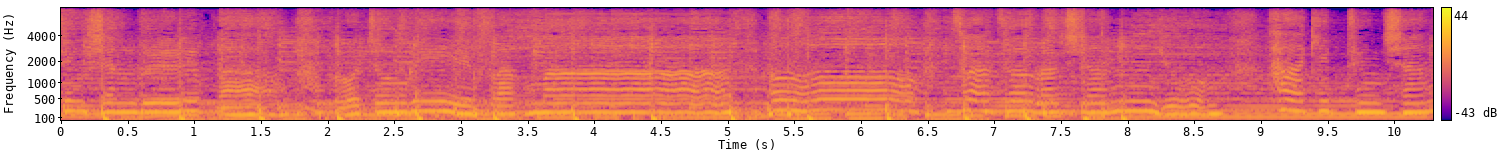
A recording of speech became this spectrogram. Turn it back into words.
ถึงฉันหรือเปล่า โปรดจงรีบกลับมา โอ้ ถ้าเธอรักฉันอยู่ ถ้าคิดถึงฉัน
